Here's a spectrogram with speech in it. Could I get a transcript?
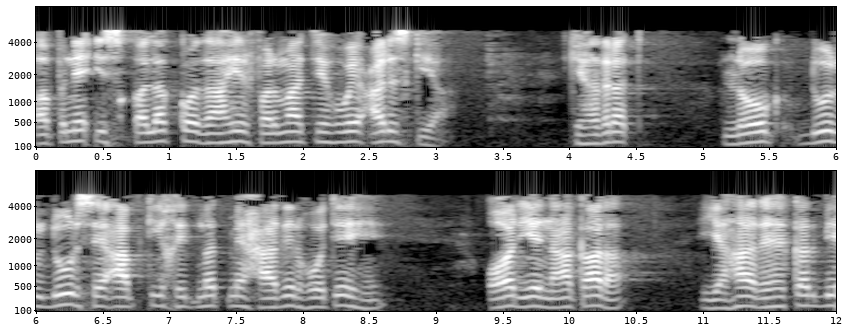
اپنے اس قلق کو ظاہر فرماتے ہوئے عرض کیا کہ حضرت، لوگ دور دور سے آپ کی خدمت میں حاضر ہوتے ہیں اور یہ ناکارہ یہاں رہ کر بھی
